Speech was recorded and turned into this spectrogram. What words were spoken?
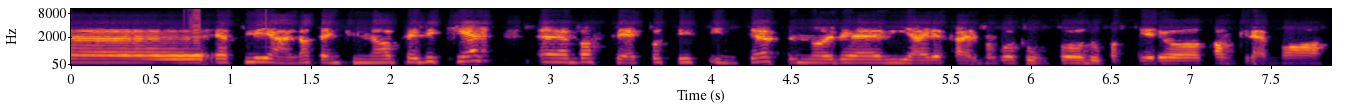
eh, jeg skulle gjerne at den kunne ha predikert, eh, basert på sitt innkjøp, når eh, vi er i ferd med å gå tom på dopapir og tannkrem og,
